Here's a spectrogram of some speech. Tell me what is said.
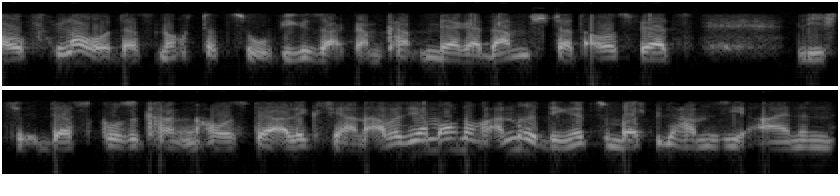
auf Lau, das noch dazu. Wie gesagt, am Kappenberger Damm stadtauswärts liegt das große Krankenhaus der Alexianer. Aber sie haben auch noch andere Dinge. Zum Beispiel haben sie einen,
